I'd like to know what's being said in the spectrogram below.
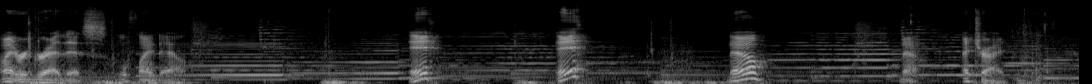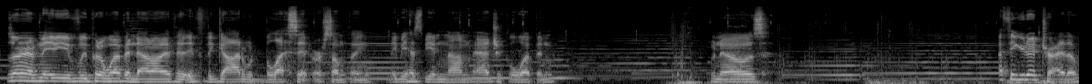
I might regret this. We'll find out. Eh? Eh? No? No. I tried. I was wondering if maybe if we put a weapon down on it, if, if the god would bless it or something. Maybe it has to be a non magical weapon. Who knows? I figured I'd try though.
